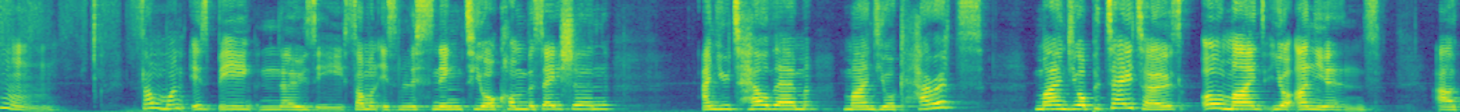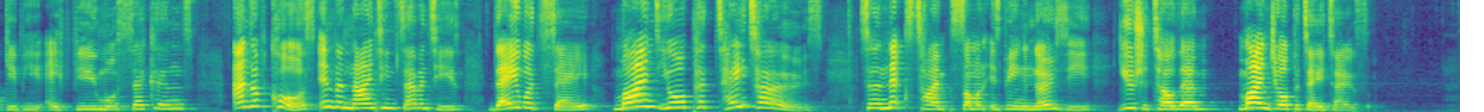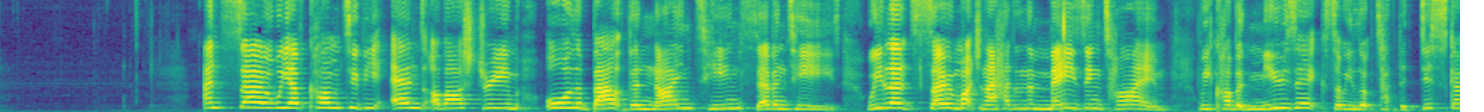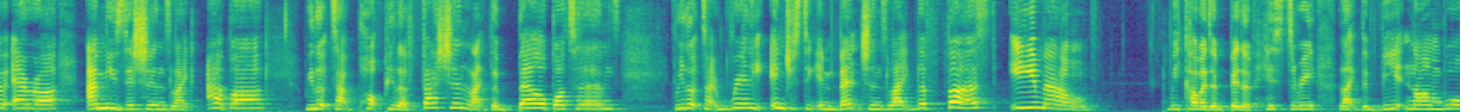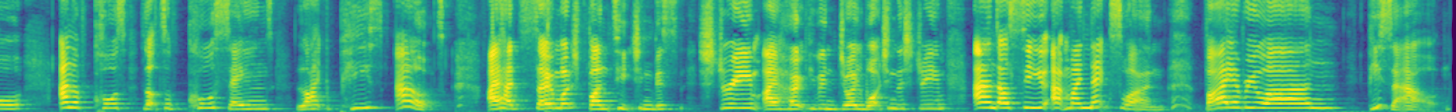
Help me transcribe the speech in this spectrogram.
Hmm. Someone is being nosy. Someone is listening to your conversation, and you tell them, mind your carrots, mind your potatoes, or mind your onions. I'll give you a few more seconds. And of course, in the 1970s, they would say, mind your potatoes. So the next time someone is being nosy, you should tell them, mind your potatoes. And so we have come to the end of our stream all about the 1970s. We learnt so much and I had an amazing time. We covered music, so we looked at the disco era and musicians like ABBA. We looked at popular fashion like the bell bottoms. We looked at really interesting inventions like the first email. We covered a bit of history like the Vietnam War, and of course, lots of cool sayings like peace out. I had so much fun teaching this stream. I hope you've enjoyed watching the stream, and I'll see you at my next one. Bye, everyone. Peace out.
